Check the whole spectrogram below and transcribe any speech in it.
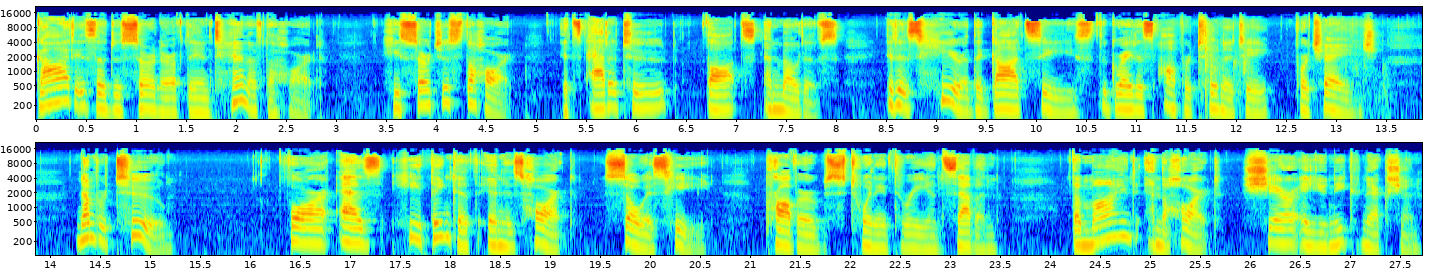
God is a discerner of the intent of the heart. He searches the heart, its attitude, thoughts, and motives. It is here that God sees the greatest opportunity for change. Number two, for as he thinketh in his heart, so is he. Proverbs 23 and 7. The mind and the heart share a unique connection.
